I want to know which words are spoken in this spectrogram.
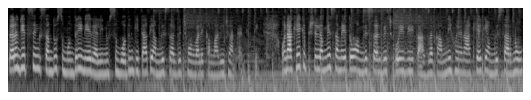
ਤਰਨਜੀਤ ਸਿੰਘ ਸੰਧੂ ਸਮੁੰਦਰੀ ਨੇ ਰੈਲੀ ਨੂੰ ਸੰਬੋਧਨ ਕੀਤਾ ਤੇ ਅੰਮ੍ਰਿਤਸਰ ਵਿੱਚ ਹੋਣ ਵਾਲੇ ਕੰਮਾਂ ਦੀ ਜਾਣਕਾਰੀ ਦਿੱਤੀ। ਉਹਨਾਂ ਆਖਿਆ ਕਿ ਪਿਛਲੇ ਲੰਮੇ ਸਮੇਂ ਤੋਂ ਅੰਮ੍ਰਿਤਸਰ ਵਿੱਚ ਕੋਈ ਵੀ ਵਿਕਾਸ ਦਾ ਕੰਮ ਨਹੀਂ ਹੋਇਆ। ਉਹਨਾਂ ਆਖਿਆ ਕਿ ਅੰਮ੍ਰਿਤਸਰ ਨੂੰ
